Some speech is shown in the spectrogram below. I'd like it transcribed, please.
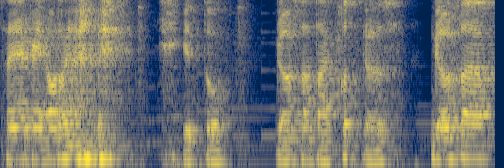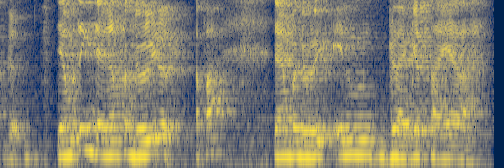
saya kayak orang aneh gitu. Gak usah takut guys nggak usah nggak- yang penting jangan peduli apa? Jangan peduliin gelagat saya lah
